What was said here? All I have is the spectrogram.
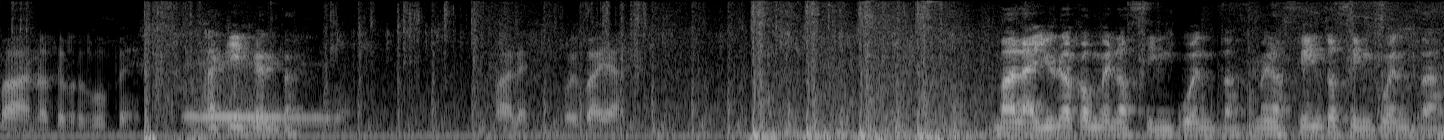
Va, no te preocupes. Aquí, Eh, gente. Vale, voy para allá. Vale, hay uno con menos 50. Menos 150.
